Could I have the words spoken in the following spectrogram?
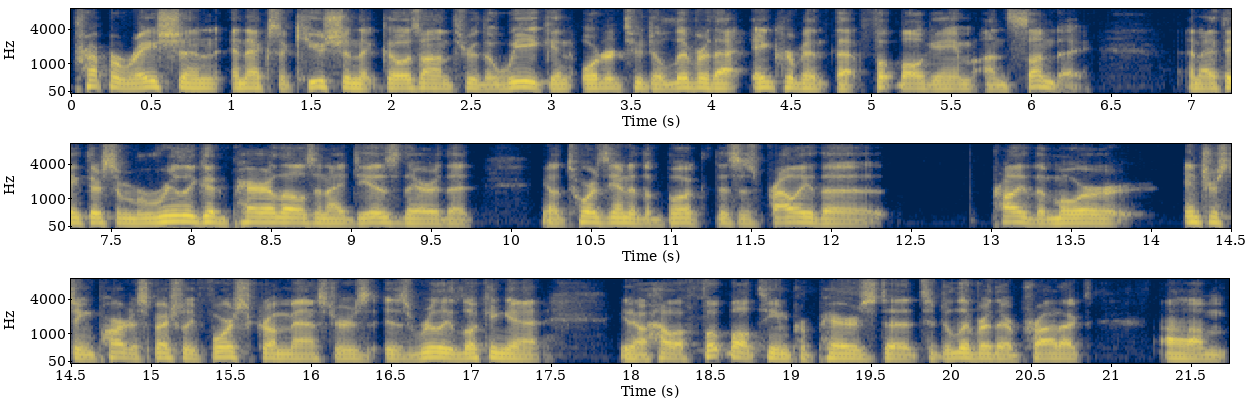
preparation and execution that goes on through the week in order to deliver that increment, that football game on Sunday. And I think there's some really good parallels and ideas there that, you know, towards the end of the book, this is probably the probably the more interesting part, especially for Scrum Masters, is really looking at you know how a football team prepares to to deliver their product. Um,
